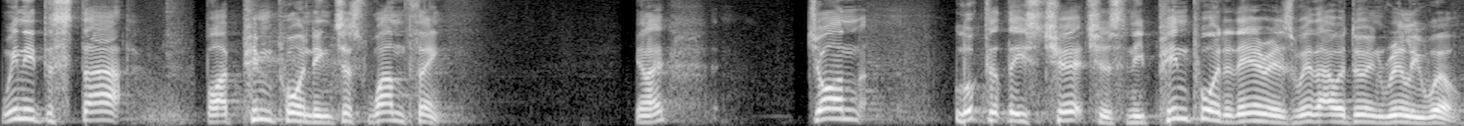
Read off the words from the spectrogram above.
We need to start by pinpointing just one thing. You know, John looked at these churches and he pinpointed areas where they were doing really well.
